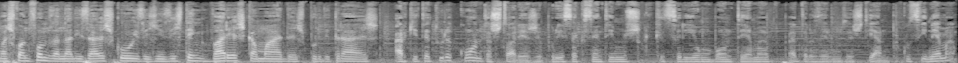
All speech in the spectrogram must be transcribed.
Mas quando formos analisar as coisas, existem várias camadas por detrás. A arquitetura conta histórias e por isso é que sentimos que seria um bom tema para trazermos este ano, porque o cinema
